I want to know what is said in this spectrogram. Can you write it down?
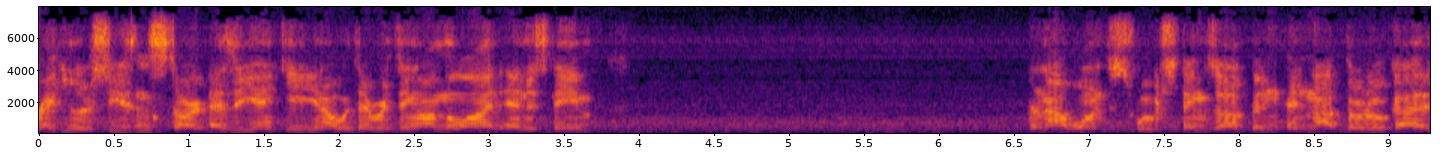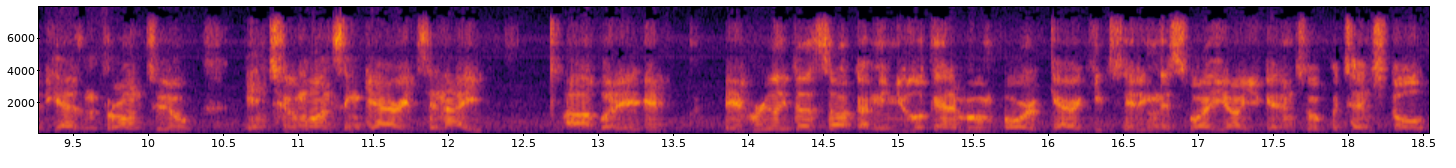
regular season start as a Yankee. You know, with everything on the line and his name. For not wanting to switch things up and, and not throw to a guy that he hasn't thrown to in two months and Gary tonight. Uh, but it, it it really does suck. I mean, you look at it moving forward. If Gary keeps hitting this way, you know, you get into a potential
